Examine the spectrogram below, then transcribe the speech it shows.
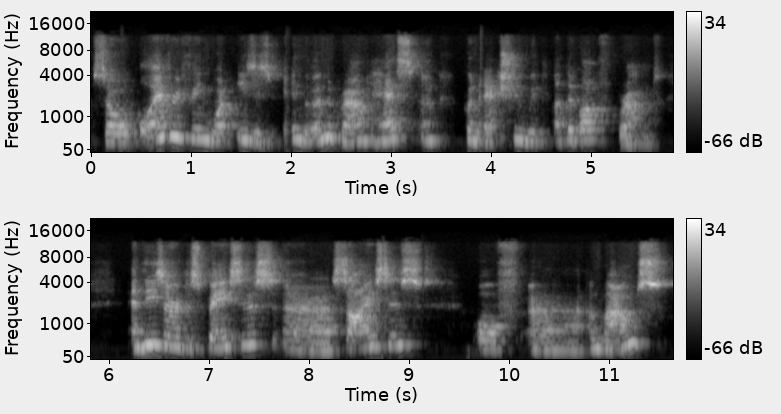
So everything what is in the underground has a connection with the above ground. And these are the spaces, uh, sizes of uh, amounts.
